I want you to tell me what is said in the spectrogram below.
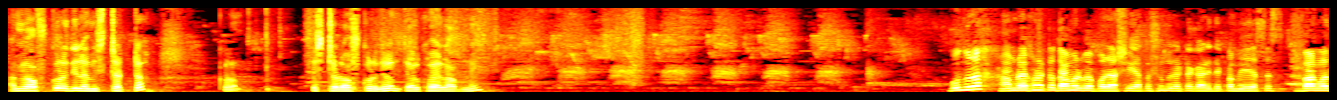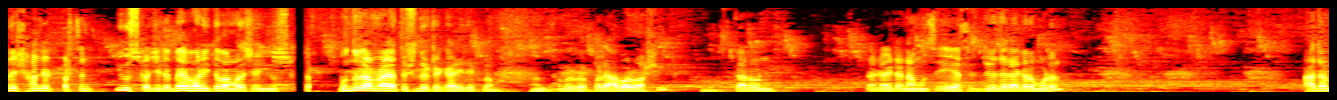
আমি অফ করে দিলাম স্টারটা কারণ স্টার অফ করে দিলাম, তেল খাওয়া লাভ নেই। বন্ধুরা, আমরা এখন একটা দামের ব্যাপারে আসি। এত সুন্দর একটা গাড়ি দেখলাম এএসএস Bangladesh hundred percent use car যেটা ব্যবহৃত বাংলাদেশের ইউজ বন্ধুরা, আমরা এত সুন্দর একটা গাড়ি দেখলাম। দামের ব্যাপারে আবারও আসি। কারণ গাড়িটার নাম হচ্ছে এএসএস দুই হাজার এগারো মডেল আজান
